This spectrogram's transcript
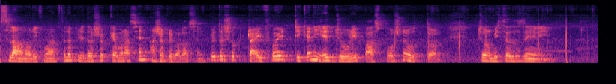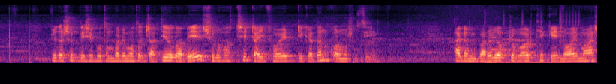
আসসালামু আলাইকুম রহমতুল্লাহ। প্রিয় দর্শক, কেমন আছেন? আশা করি ভালো আছেন। প্রিয় দর্শক, টাইফয়েড টিকা নিয়ে জরুরি পাঁচ প্রশ্নের উত্তর। চলুন বিস্তারিত জেনে নিই। প্রিয় দর্শক, দেশে প্রথমবারের মতো জাতীয়ভাবে শুরু হচ্ছে টাইফয়েড টিকাদান কর্মসূচি। আগামী বারোই অক্টোবর থেকে নয় মাস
